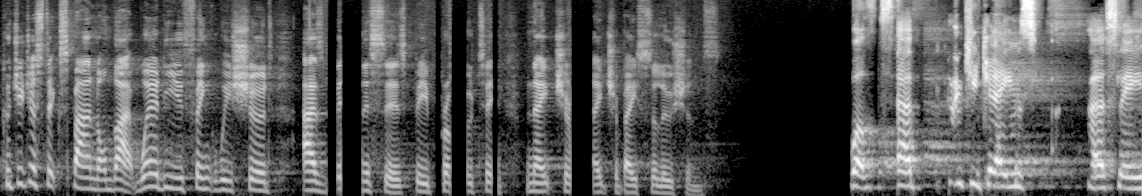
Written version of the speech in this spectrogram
Could you just expand on that? Where do you think we should, as businesses, be promoting nature and nature based solutions? Well, uh, thank you, James firstly,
